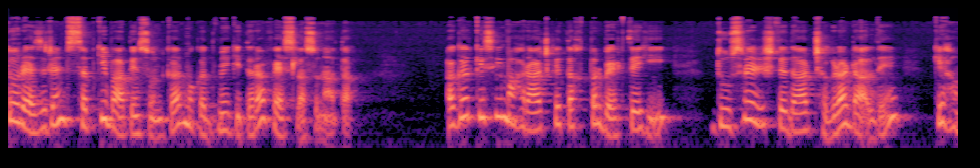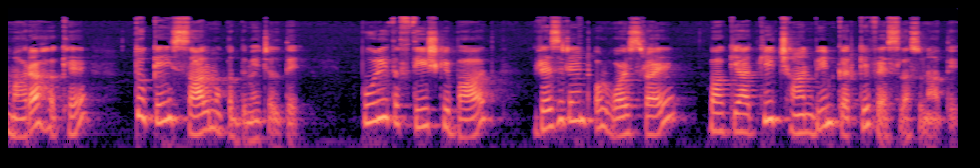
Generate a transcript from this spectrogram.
तो रेजिडेंट सबकी बातें सुनकर मुकदमे की तरह फैसला सुनाता। अगर किसी महाराज के तख्त पर बैठते ही दूसरे रिश्तेदार झगड़ा डाल दें कि हमारा हक है तो कई साल मुकदमे चलते। पूरी तफ्तीश के बाद रेजिडेंट और वॉइस राय वाकयात की छानबीन करके फैसला सुनाते।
